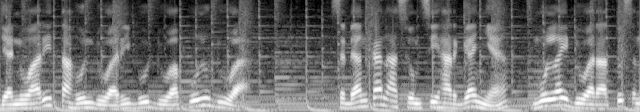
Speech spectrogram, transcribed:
Januari tahun 2022. Sedangkan asumsi harganya, mulai 260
